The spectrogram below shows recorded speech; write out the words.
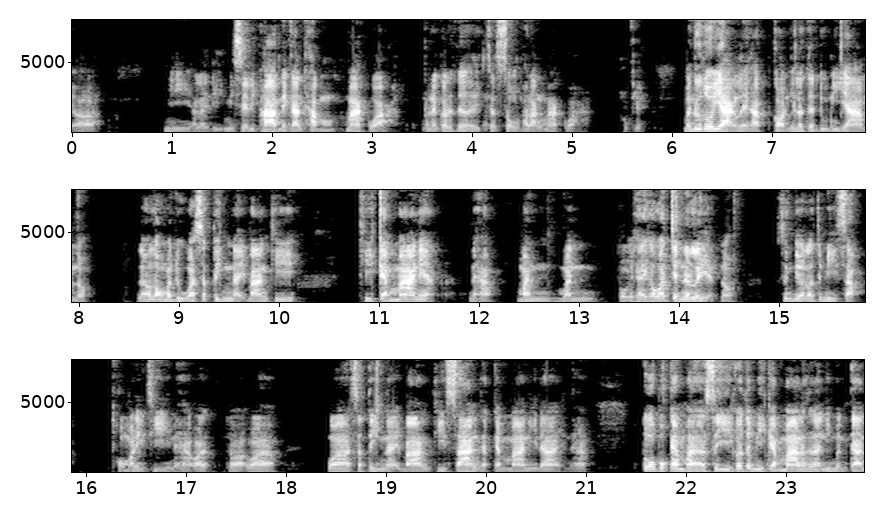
เอ่อมีอะไรดีมีเสรีภาพในการทำมากกว่า เพราะฉะนั้นก็เลยจะทรงพลังมากกว่าโอเคมาดูตัวอย่างเลยครับ ก่อนที่เราจะดูนิยามเนาะ แล้วลองมาดูว่าสตริงไหนบ้างที่ที่แกมมาเนี่ยนะครับมันมันผมใช้คำว่า generate เนาะซึ่งเดี๋ยวเราจะมีศัพท์ของมันอีกทีนะฮะว่าว่าว่าวาสตริงไหนบ้างที่สร้างจากแกมมานี้ได้นะฮะตัวโปรแกรมภาษา C ก็จะมีแกมมาลักษณะนี้เหมือนกัน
